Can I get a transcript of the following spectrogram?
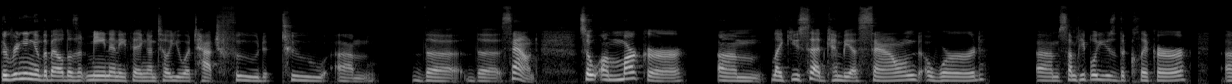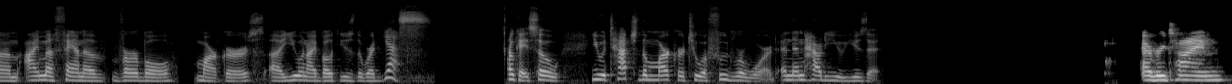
the ringing of the bell doesn't mean anything until you attach food to um, the the sound so a marker um, like you said can be a sound a word um, some people use the clicker um, i'm a fan of verbal markers uh, you and i both use the word yes Okay, so you attach the marker to a food reward, and then how do you use it? Every time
